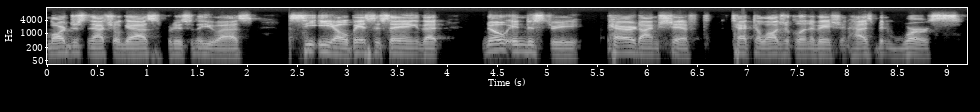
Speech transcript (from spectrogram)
largest natural gas producer in the U.S., CEO basically saying that no industry paradigm shift, technological innovation has been worse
